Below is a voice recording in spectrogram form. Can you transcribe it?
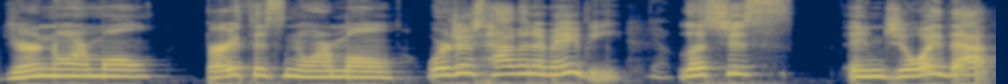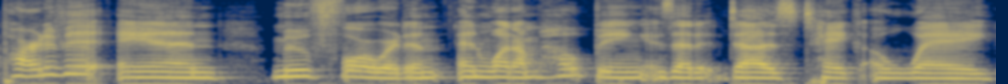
you're normal, birth is normal, we're just having a baby. Yeah. Let's just enjoy that part of it and move forward. And and what I'm hoping is that it does take away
